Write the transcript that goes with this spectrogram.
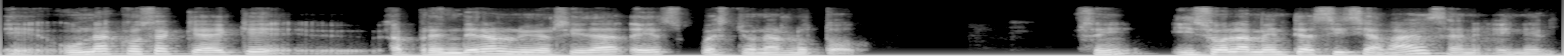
Eh, una cosa que hay que aprender a la universidad es cuestionarlo todo. ¿Sí? Y solamente así se avanza en, el,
